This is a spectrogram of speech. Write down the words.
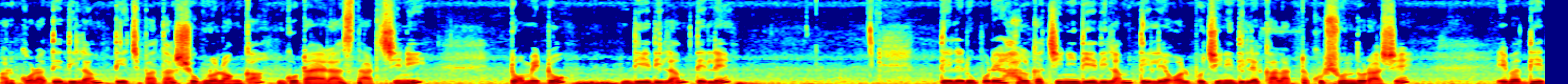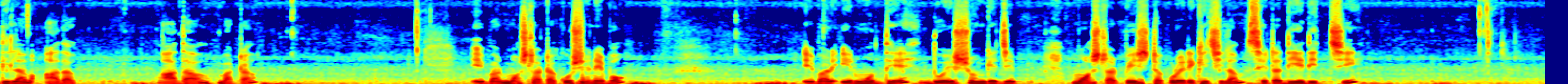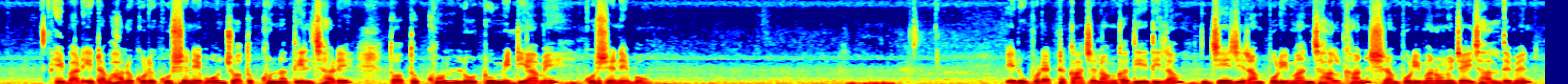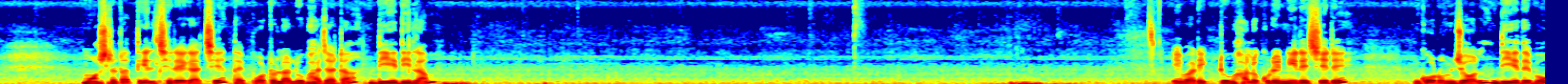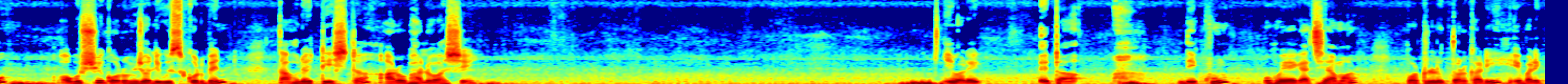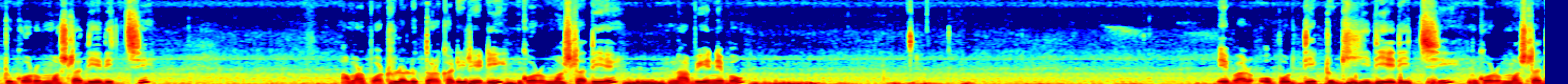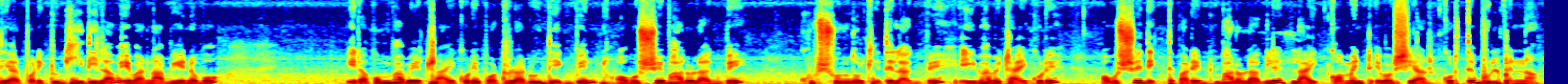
আর কড়াতে দিলাম তেজপাতা, শুকনো লঙ্কা, গোটা এলাচ, দারচিনি, টমেটো দিয়ে দিলাম তেলে। তেলের উপরে হালকা চিনি দিয়ে দিলাম। তেলে অল্প চিনি দিলে কালারটা খুব সুন্দর আসে। এবার দিয়ে দিলাম আদা আদা বাটা। এবার মশলাটা কষে নেব। এবার এর মধ্যে দইয়ের সঙ্গে যে মশলার পেস্টটা করে রেখেছিলাম, সেটা দিয়ে দিচ্ছি। এবার এটা ভালো করে কষে নেব। যতক্ষণ না তেল ছাড়ে, ততক্ষণ লো টু মিডিয়ামে কষে নেব। এর উপরে একটা কাঁচা লঙ্কা দিয়ে দিলাম। যে যেরাম পরিমাণ ঝাল খান, সেরাম পরিমাণ অনুযায়ী ঝাল দেবেন। মশলাটা তেল ছেড়ে গেছে, তাই পটল আলু ভাজাটা দিয়ে দিলাম। এবার একটু ভালো করে নেড়ে চেড়ে গরম জল দিয়ে দেব। অবশ্যই গরম জল ইউজ করবেন, তাহলে টেস্টটা আরও ভালো আসে। এবারে এটা দেখুন, হয়ে গেছে আমার পটলের তরকারি। এবার একটু গরম মশলা দিয়ে দিচ্ছি। আমার পটল আলুর তরকারি রেডি গরম মশলা দিয়ে নাবিয়ে নেব। এবার ওপর দিয়ে একটু ঘি দিয়ে দিচ্ছি। গরম মশলা দেওয়ার পর একটু ঘি দিলাম, এবার নাবিয়ে নেব। এরকমভাবে ট্রাই করে পটল আলু দেখবেন, অবশ্যই ভালো লাগবে। খুব সুন্দর খেতে লাগবে, এইভাবে ট্রাই করে অবশ্যই দেখতে পারেন। ভালো লাগলে লাইক কমেন্ট এবং শেয়ার করতে ভুলবেন না।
